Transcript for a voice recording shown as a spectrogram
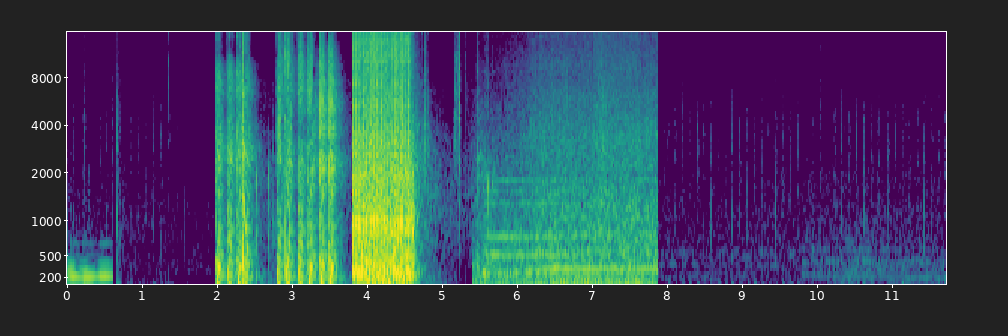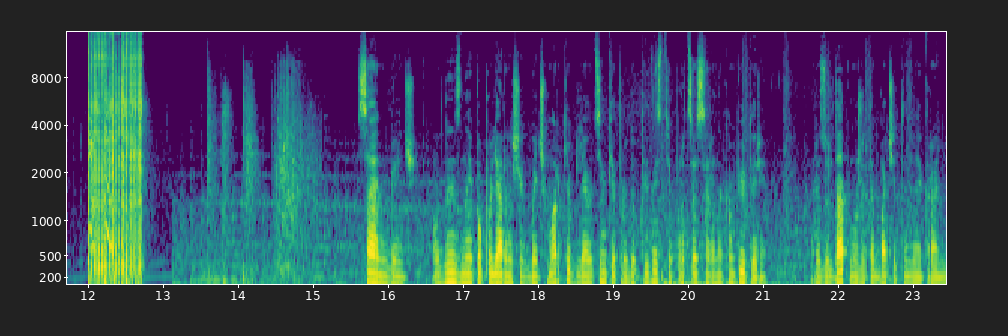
Scienbench – один з найпопулярніших бенчмарків для оцінки продуктивності процесора на комп'ютері. Результат можете бачити на екрані.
